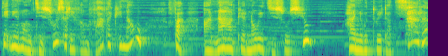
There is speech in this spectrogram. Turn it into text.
Teneno amin'i Jesosy rehefa mivavaka ianao fa hanampy anao i Jesosy io haneho toetra tsara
